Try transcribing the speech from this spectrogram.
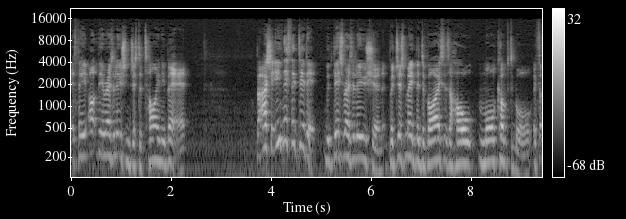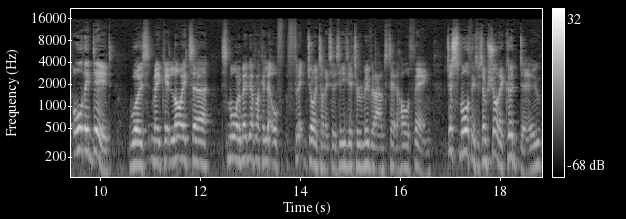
if they up the resolution just a tiny bit, but actually, even if they did it with this resolution, but just made the device as a whole more comfortable, if all they did was make it lighter, smaller, maybe have like a little flip joint on it so it's easier to remove without having to take the whole thing, just small things, which I'm sure they could do,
